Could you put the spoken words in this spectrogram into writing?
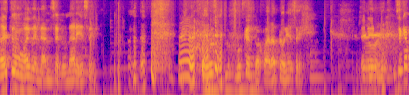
ay, tu mueve al celular ese. Bus- Busca en tu aparato ese. Eh, sé que al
